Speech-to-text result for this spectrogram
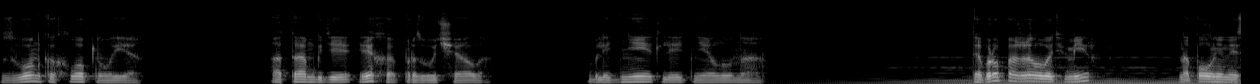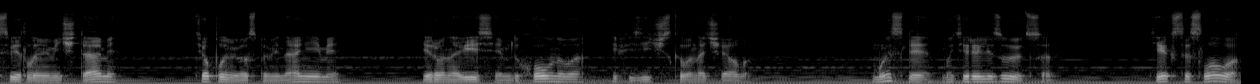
звонко хлопнул я, а там, где эхо прозвучало, бледнеет летняя луна. Добро пожаловать в мир, наполненный светлыми мечтами, теплыми воспоминаниями и равновесием духовного и физического начала. Мысли материализуются. Тексты слова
